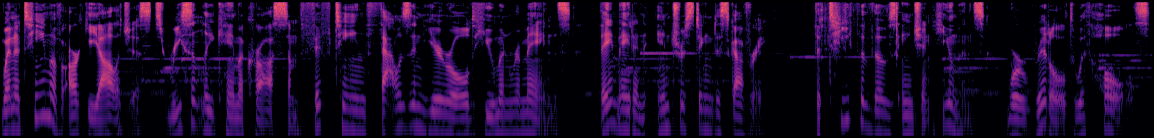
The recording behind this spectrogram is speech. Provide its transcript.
When a team of archaeologists recently came across some 15,000 year old human remains, they made an interesting discovery. The teeth of those ancient humans were riddled with holes.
